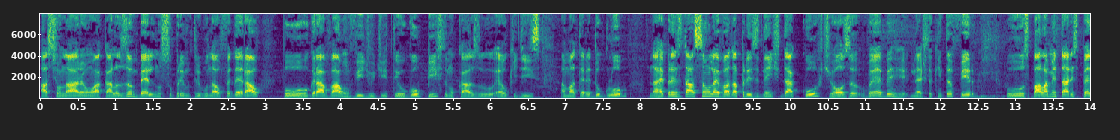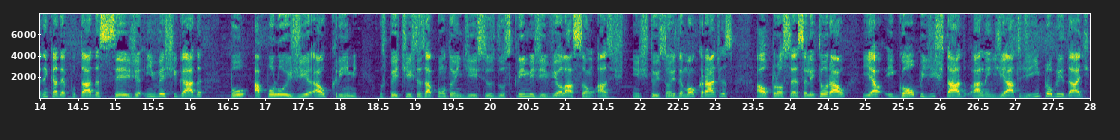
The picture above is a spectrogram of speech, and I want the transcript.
acionaram a Carla Zambelli no Supremo Tribunal Federal por gravar um vídeo de terror golpista, no caso é o que diz a matéria do Globo, na representação levada à presidente da corte, Rosa Weber, nesta quinta-feira, os parlamentares pedem que a deputada seja investigada por apologia ao crime. Os petistas apontam indícios dos crimes de violação às instituições democráticas, ao processo eleitoral e, ao, e golpe de Estado, além de ato de improbidade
